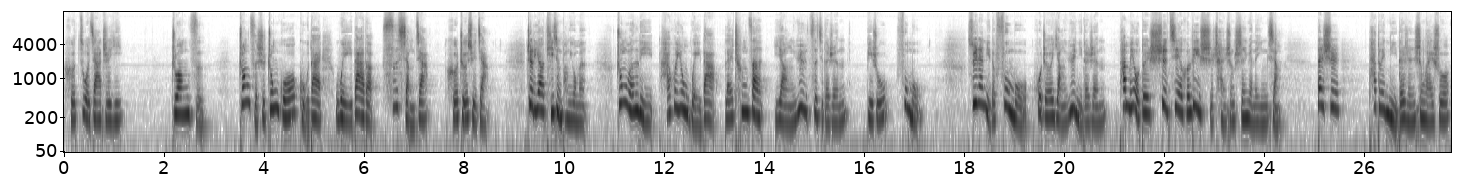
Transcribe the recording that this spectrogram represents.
和作家之一。庄子，庄子是中国古代伟大的思想家和哲学家。这里要提醒朋友们，中文里还会用“伟大”来称赞养育自己的人，比如父母。虽然你的父母或者养育你的人。他没有对世界和历史产生深远的影响，但是他对你的人生来说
